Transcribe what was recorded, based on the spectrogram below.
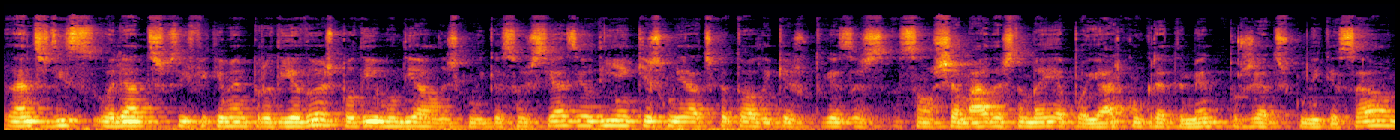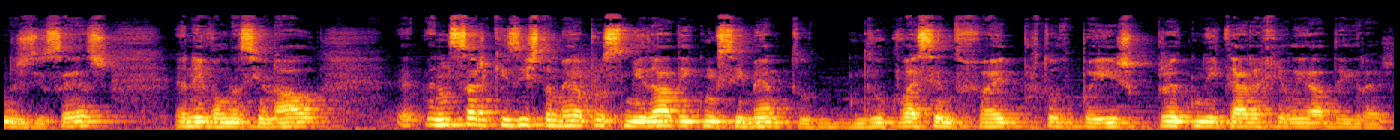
Antes disso, olhando especificamente para o dia 2, para o Dia Mundial das Comunicações Sociais, é o dia em que as comunidades católicas portuguesas são chamadas também a apoiar concretamente projetos de comunicação nas dioceses, a nível nacional. É necessário que exista maior proximidade e conhecimento do que vai sendo feito por todo o país para comunicar a realidade da Igreja.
